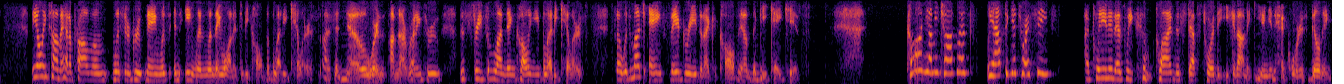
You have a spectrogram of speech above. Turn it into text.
The only time I had a problem with their group name was in England when they wanted to be called the Bloody Killers. I said, no, we're, I'm not running through the streets of London calling you Bloody Killers. So with much angst, they agreed that I could call them the BK Kids. Come on, yummy chocolates. We have to get to our seats. I pleaded as we climbed the steps toward the Economic Union headquarters building.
